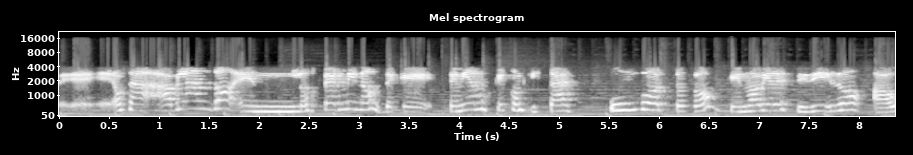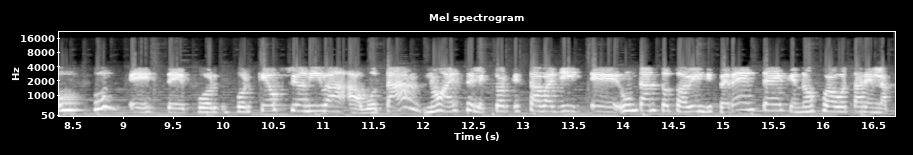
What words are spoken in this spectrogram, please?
Eh, o sea, hablando en los términos de que teníamos que conquistar un voto que no había decidido aún este, por, por qué opción iba a votar, ¿no? A este elector que estaba allí eh, un tanto todavía indiferente, que no fue a votar en la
